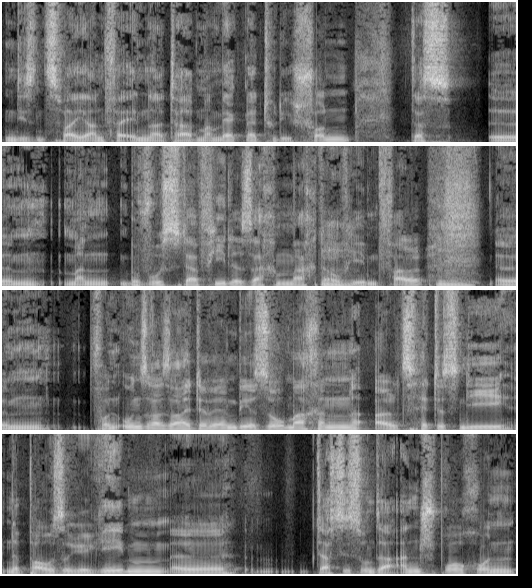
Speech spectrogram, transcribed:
in diesen zwei Jahren verändert haben. Man merkt natürlich schon, dass ähm, man bewusster viele Sachen macht, mhm. auf jeden Fall. Mhm. Ähm, von unserer Seite werden wir so machen, als hätte es nie eine Pause gegeben. Äh, das ist unser Anspruch und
